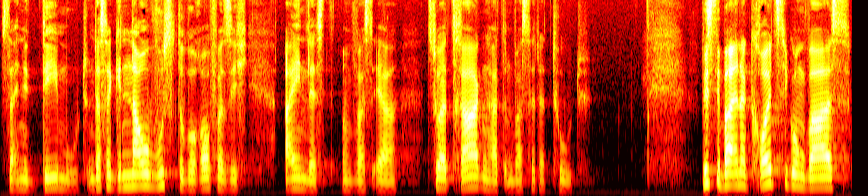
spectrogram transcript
seine Demut und dass er genau wusste, worauf er sich einlässt und was er zu ertragen hat und was er da tut. Wisst ihr, bei einer Kreuzigung war es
